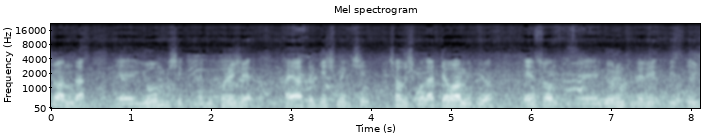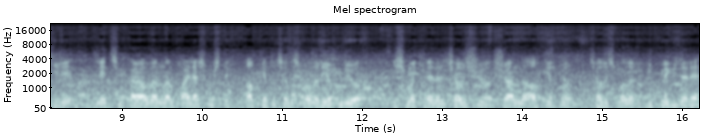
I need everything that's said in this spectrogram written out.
Şu anda e, yoğun bir şekilde bu proje hayata geçmek için çalışmalar devam ediyor. En son e, görüntüleri biz ilgili iletişim kanallarından paylaşmıştık. Altyapı çalışmaları yapılıyor. İş makineleri çalışıyor. Şu anda altyapı çalışmaları bitmek üzere.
